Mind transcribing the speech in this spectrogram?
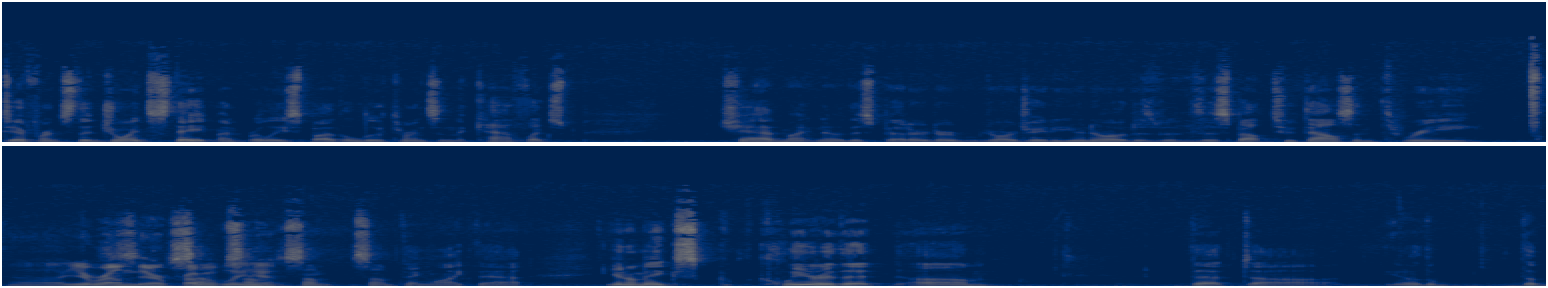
difference. The joint statement released by the Lutherans and the Catholics, Chad might know this better. RJ, do you know it? Is this about 2003? Uh, you're around there, probably. Some, yeah. some, something like that. You know, makes clear that um, that uh, you know, the, the,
